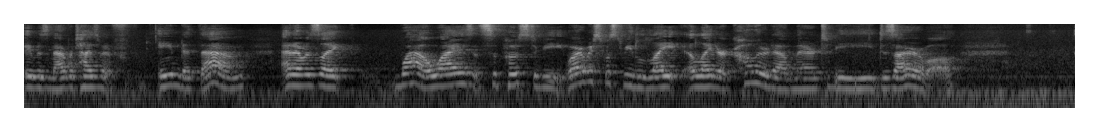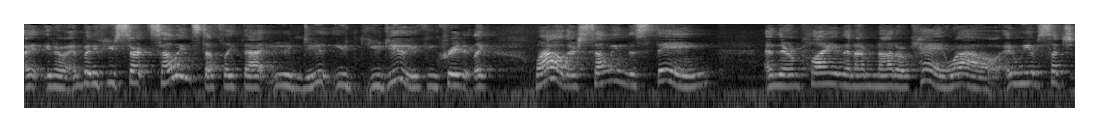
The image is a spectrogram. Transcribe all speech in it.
it was an advertisement aimed at them and i was like wow why is it supposed to be why are we supposed to be light a lighter color down there to be desirable I, you know and but if you start selling stuff like that you do you you do you can create it like wow they're selling this thing and they're implying that i'm not okay. Wow. And we have such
